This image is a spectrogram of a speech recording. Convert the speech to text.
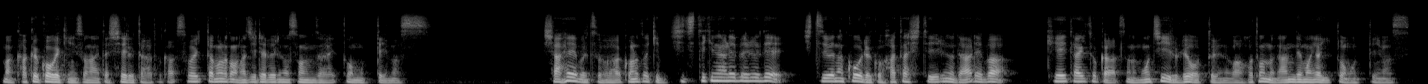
まあ、核攻撃に備えたシェルターとかそういったものと同じレベルの存在と思っています。遮蔽物はこの時質的なレベルで必要な効力を果たしているのであれば形態とかその用いる量というのはほとんど何でも良いと思っています。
